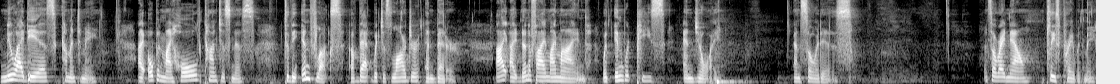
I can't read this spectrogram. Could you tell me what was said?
new ideas coming to me. I open my whole consciousness to the influx of that which is larger and better. I identify my mind with inward peace and joy. And so it is. And so, right now, please pray with me.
